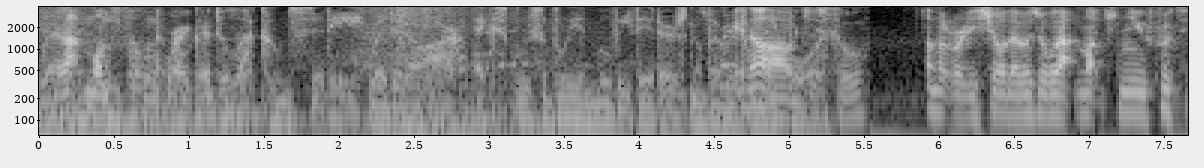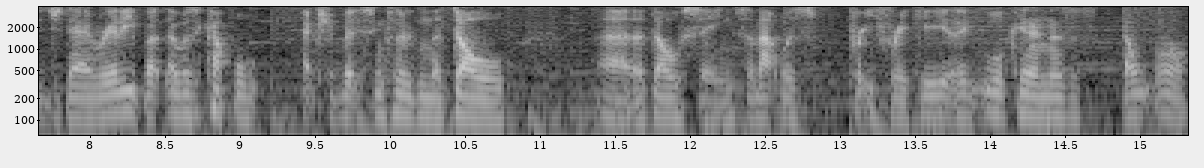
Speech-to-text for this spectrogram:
Yeah, that monster doesn't look very Welcome good. to? Raccoon City. Rated R. Exclusively in movie theaters November Rated R, which 24th. I'm not really sure there was all that much new footage there, really, but there was a couple extra bits, including the doll, uh, the doll scene. So that was pretty freaky. Walking in as there's this doll. Oh,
